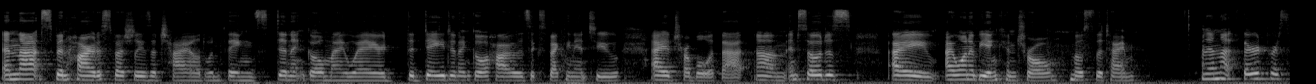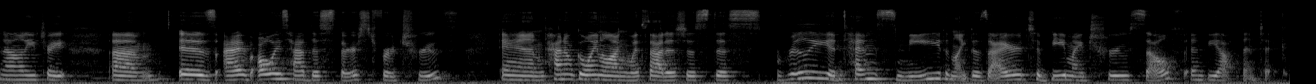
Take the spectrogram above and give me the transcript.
And that's been hard, especially as a child, when things didn't go my way or the day didn't go how I was expecting it to. I had trouble with that. Um, and so just, I, I want to be in control most of the time. And then that third personality trait um, is I've always had this thirst for truth. And kind of going along with that is just this really intense need and like desire to be my true self and be authentic.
